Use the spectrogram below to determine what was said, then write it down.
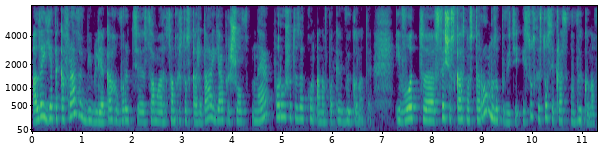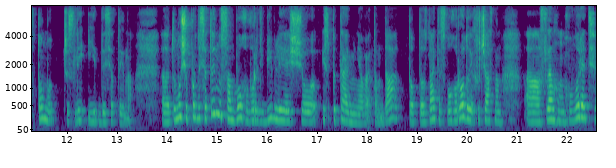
але є така фраза в Біблії, яка говорить е, саме сам Христос каже: да, я прийшов не порушити закон, а навпаки, виконати. І от е, все, що сказано в старому заповіті, Ісус Христос якраз виконав, в тому числі і десятина. Е, Тому що про десятину сам Бог говорить в Біблії, що іспитай мене в этом. Да? Тобто, знаєте, свого роду, як сучасним сленгом говорять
